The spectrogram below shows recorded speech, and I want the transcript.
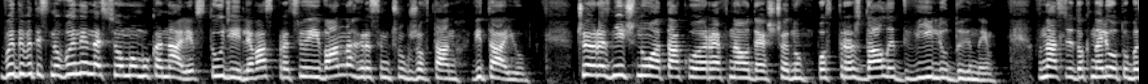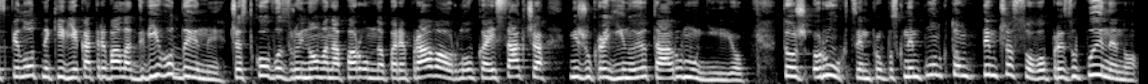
Ви дивитесь новини на сьомому каналі. В студії для вас працює Іванна Герасимчук Жовтан. Вітаю. Через нічну атаку РФ на Одещину постраждали дві людини. Внаслідок нальоту безпілотників, яка тривала дві години, частково зруйнована паромна переправа Орловка Ісакча між Україною та Румунією. Тож рух цим пропускним пунктом тимчасово призупинено.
